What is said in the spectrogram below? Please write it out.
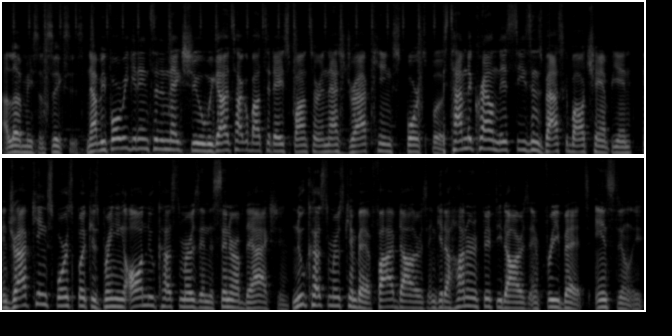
I love me some sixes. Now, before we get into the next shoe, we got to talk about today's sponsor, and that's DraftKings Sportsbook. It's time to crown this season's basketball champion, and DraftKings Sportsbook is bringing all new customers in the center of the action. New customers can bet $5 and get $150 in free bets instantly.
